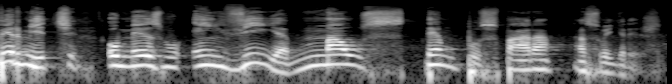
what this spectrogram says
permite ou mesmo envia maus tempos para a sua igreja.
